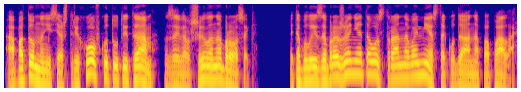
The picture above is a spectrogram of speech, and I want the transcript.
а потом, нанеся штриховку тут и там, завершила набросок. Это было изображение того странного места, куда она попала.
